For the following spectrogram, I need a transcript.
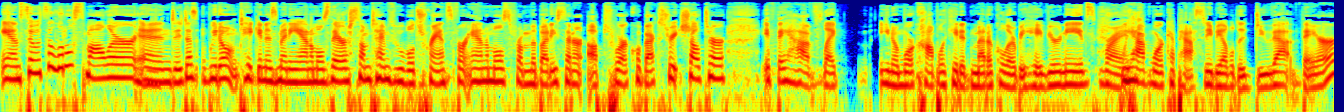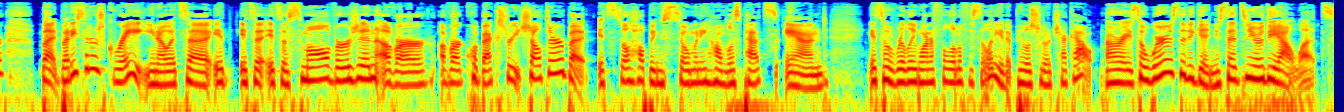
And so it's a little smaller and it doesn't we don't take in as many animals there. Sometimes we will transfer animals from the Buddy Center up to our Quebec Street shelter if they have like you know more complicated medical or behavior needs Right. we have more capacity to be able to do that there but buddy center's great you know it's a it, it's a it's a small version of our of our quebec street shelter but it's still helping so many homeless pets and it's a really wonderful little facility that people should go check out All right, so where is it again? You said it's near the outlets.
